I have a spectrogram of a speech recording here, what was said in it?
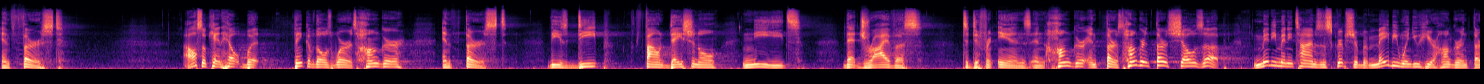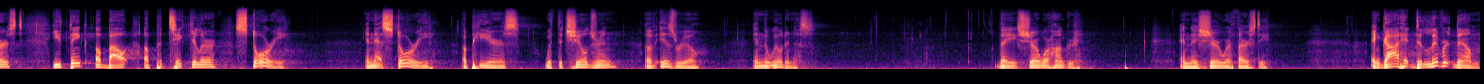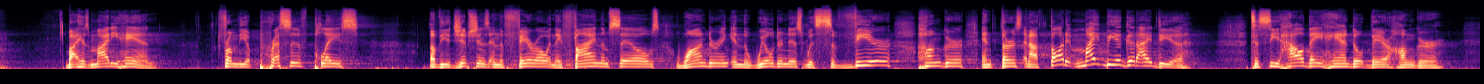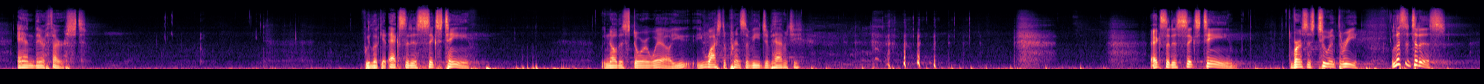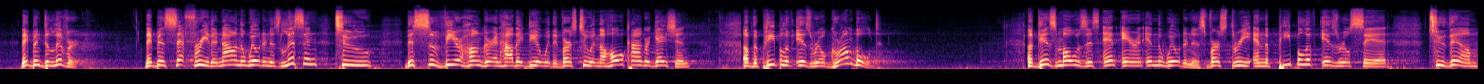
and thirst. I also can't help but think of those words hunger and thirst, these deep foundational needs that drive us to different ends. And hunger and thirst, hunger and thirst shows up many, many times in Scripture, but maybe when you hear hunger and thirst, you think about a particular story. And that story appears with the children of Israel in the wilderness. They sure were hungry and they sure were thirsty. And God had delivered them by his mighty hand from the oppressive place of the Egyptians and the Pharaoh, and they find themselves wandering in the wilderness with severe hunger and thirst. And I thought it might be a good idea to see how they handled their hunger and their thirst. If we look at Exodus 16, we know this story well. You, you watched The Prince of Egypt, haven't you? Exodus 16, verses 2 and 3. Listen to this. They've been delivered, they've been set free. They're now in the wilderness. Listen to this severe hunger and how they deal with it. Verse 2 And the whole congregation of the people of Israel grumbled against Moses and Aaron in the wilderness. Verse 3 And the people of Israel said to them,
